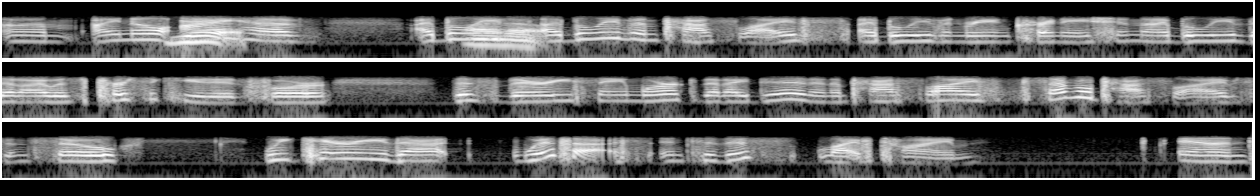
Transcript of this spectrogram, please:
Um, I know Yeah. I have. I believe have. I believe in past lives. I believe in reincarnation. I believe that I was persecuted for this very same work that I did in a past life, several past lives, and so we carry that with us into this lifetime. And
